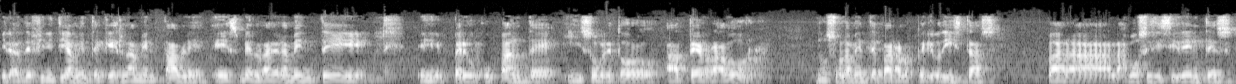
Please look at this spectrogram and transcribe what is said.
Mira, definitivamente que es lamentable, es verdaderamente eh, preocupante y sobre todo aterrador, no solamente para los periodistas, para las voces disidentes,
